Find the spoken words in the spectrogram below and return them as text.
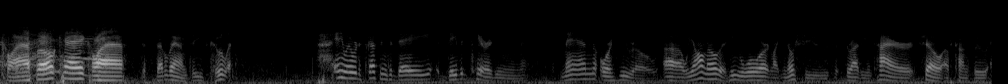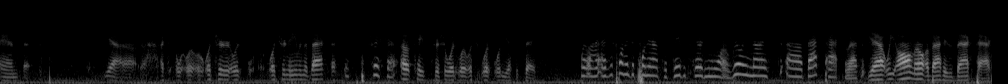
class. Okay, class. Just settle down. Please, cool it. Anyway, we're discussing today David Carradine, man or hero. Uh, we all know that he wore like no shoes throughout the entire show of Kung Fu, and uh, yeah, I, what's your what's your name in the back? It's Patricia. Okay, Patricia. What, what, what, what do you have to say? Well, I just wanted to point out that David Carradine wore a really nice uh, backpack Yeah, we all know about his backpack.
